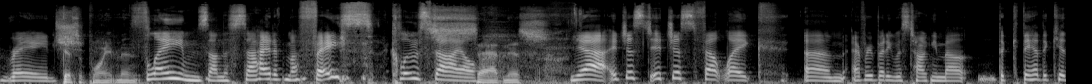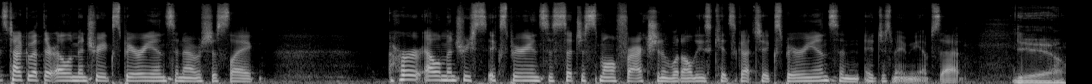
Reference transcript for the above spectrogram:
rage, disappointment, flames on the side of my face, clue style. sadness. Yeah, it just it just felt like um, everybody was talking about the they had the kids talk about their elementary experience, and I was just like, her elementary experience is such a small fraction of what all these kids got to experience, and it just made me upset. Yeah.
